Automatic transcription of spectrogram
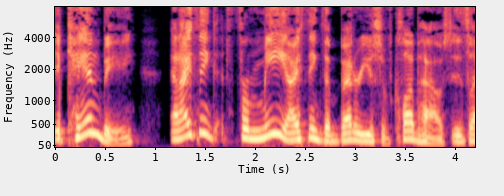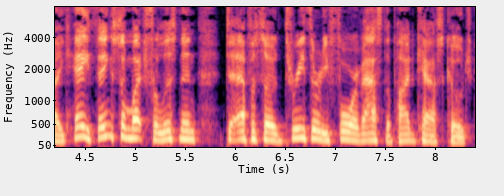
It can be. And I think for me, I think the better use of Clubhouse is like, hey, thanks so much for listening to episode 334 of Ask the Podcast Coach.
